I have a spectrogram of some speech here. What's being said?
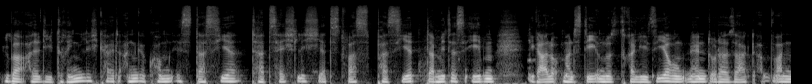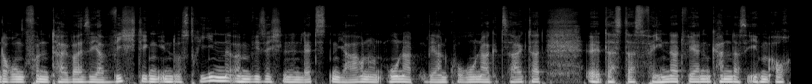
überall die Dringlichkeit angekommen ist, dass hier tatsächlich jetzt was passiert, damit es eben, egal ob man es Deindustrialisierung nennt oder sagt Abwanderung von teilweise ja wichtigen Industrien, ähm, wie sich in den letzten Jahren und Monaten während Corona gezeigt hat, dass das verhindert werden kann, dass eben auch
